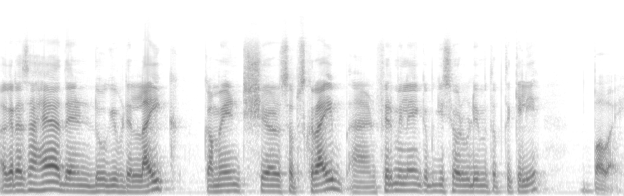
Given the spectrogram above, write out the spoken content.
अगर ऐसा है then do give it a like comment share subscribe and फिर मिलेंगे कभी किसी और वीडियो में। तब तक के लिए बाय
